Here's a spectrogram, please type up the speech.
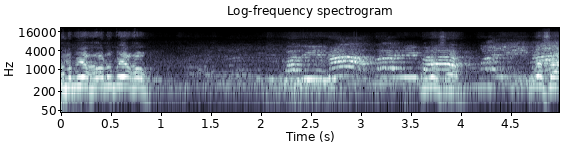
অনুবয় হো অনুবয় হো ঠিক আছে ঠিক আছে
